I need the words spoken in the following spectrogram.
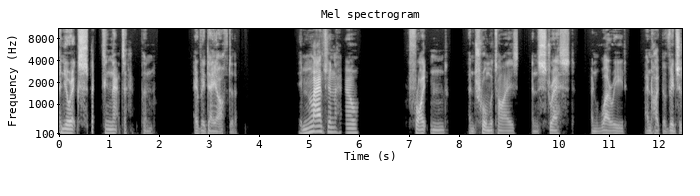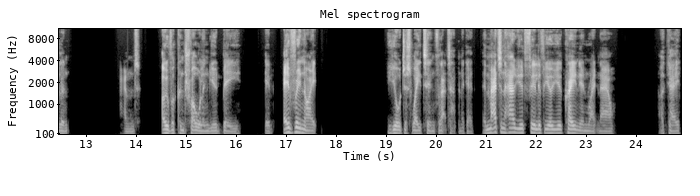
And you're expecting that to happen every day after that. Imagine how frightened and traumatized and stressed and worried and hypervigilant and over controlling you'd be if every night you're just waiting for that to happen again. Imagine how you'd feel if you're Ukrainian right now. Okay.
